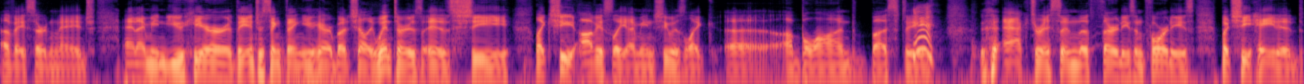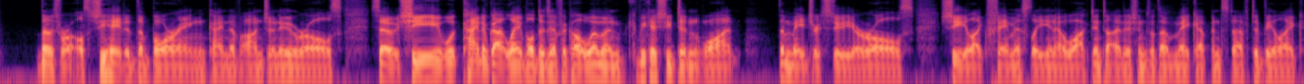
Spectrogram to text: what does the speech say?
of a certain age. And I mean, you hear the interesting thing you hear about Shelley Winters is she, like, she obviously, I mean, she was like uh, a blonde, busty yeah. actress in the 30s and 40s, but she hated those roles. She hated the boring kind of ingenue roles. So she w- kind of got labeled a difficult woman because she didn't want the major studio roles. She like famously, you know, walked into auditions without makeup and stuff to be like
